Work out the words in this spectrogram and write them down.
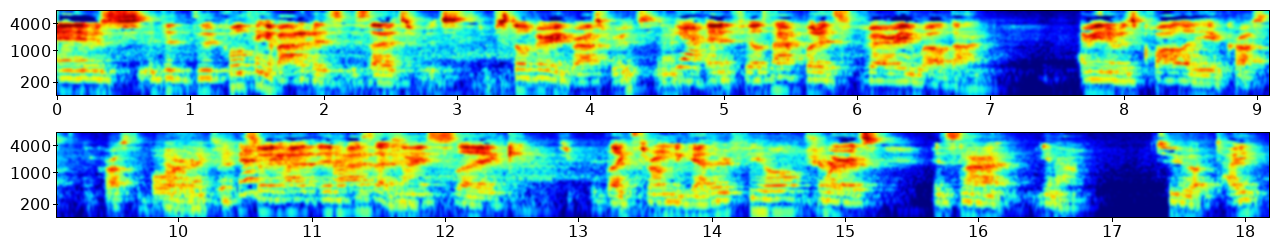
and it was the, the cool thing about it is is that it's it's still very grassroots, and, Yeah. and it feels that, but it's very well done. I mean, it was quality across across the board. Oh, thanks. We've got So it had it has that nice like like thrown together feel Sure. where it's it's not you know too uptight.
